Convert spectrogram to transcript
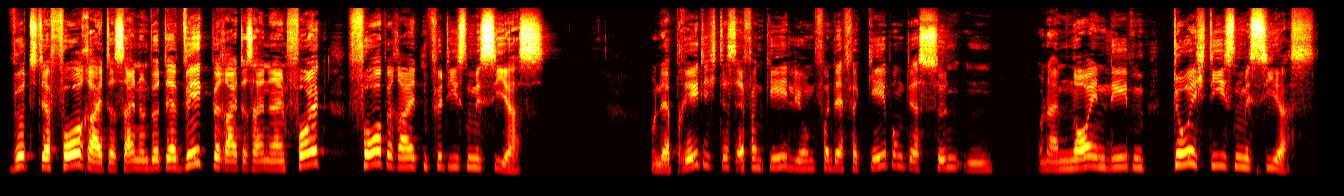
wird der Vorreiter sein und wird der Wegbereiter sein, ein Volk vorbereiten für diesen Messias. Und er predigt das Evangelium von der Vergebung der Sünden und einem neuen Leben durch diesen Messias.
